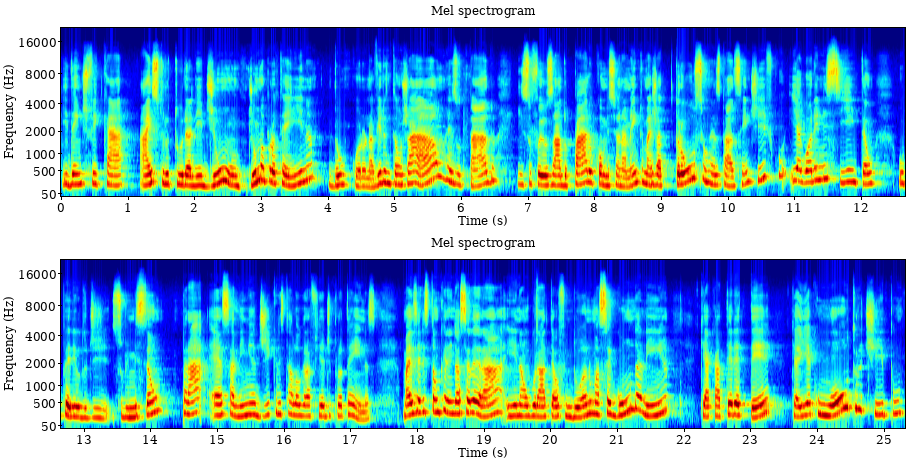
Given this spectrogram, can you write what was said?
identificar a estrutura ali de, um, de uma proteína do coronavírus, então já há um resultado. Isso foi usado para o comissionamento, mas já trouxe um resultado científico e agora inicia então o período de submissão para essa linha de cristalografia de proteínas. Mas eles estão querendo acelerar e inaugurar até o fim do ano uma segunda linha, que é a KTRT, que aí é com outro tipo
